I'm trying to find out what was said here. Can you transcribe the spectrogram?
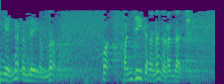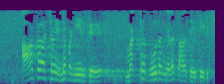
இங்க என்ன சந்தேகம்னா பஞ்சீகரணம் நடந்தாச்சு. ஆகாசம் என்ன பண்ணிருக்கு மற்ற பூதங்களை தான் சேர்த்திடுச்சு.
